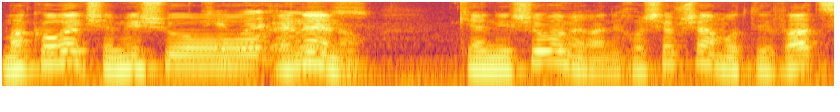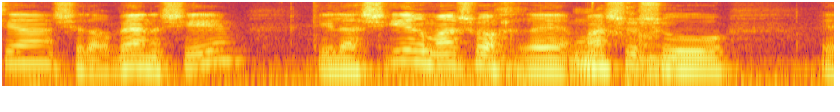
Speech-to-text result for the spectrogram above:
מה קורה כשמישהו איננו. כי אני שוב אומר, אני חושב שהמוטיבציה של הרבה אנשים היא להשאיר משהו אחריהם, נכון. משהו שהוא... אה,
